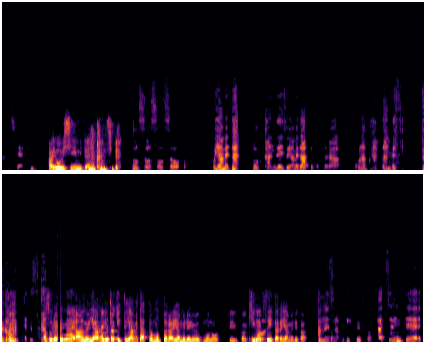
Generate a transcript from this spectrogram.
感じで。はい、美味しいみたいな感じで。そうそうそうそう。もうやめた。もう完全にそうやめたって思ったら、来なくなったんですよ。すごいですか？あそれね、あの、やめるときってやめたって思ったらやめれるものっていうか、気がついたらやめれたっていう感じですか？がついて、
